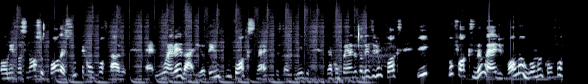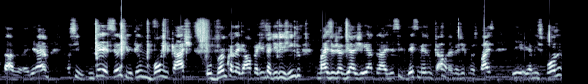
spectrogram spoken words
ou alguém falou assim, nossa, o Polo é super confortável. É, não é verdade. Eu tenho um Fox, né? Vocês estão aqui me acompanhando, eu estou dentro de um Fox e o Fox não é de forma alguma confortável. Ele é assim, interessante, ele tem um bom encaixe, o banco é legal para quem está dirigindo, mas eu já viajei atrás desse, desse mesmo carro, né? Viajei com meus pais e, e a minha esposa.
